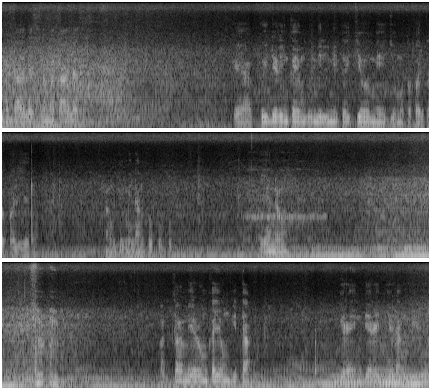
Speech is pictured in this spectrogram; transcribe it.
Matalas na matalas. Kaya pwede rin kayong bumili nito ito medyo makapal kapal yan. Ang dumi ng kuko ko ayan o pagka meron kayong itak grinderin nyo lang dito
